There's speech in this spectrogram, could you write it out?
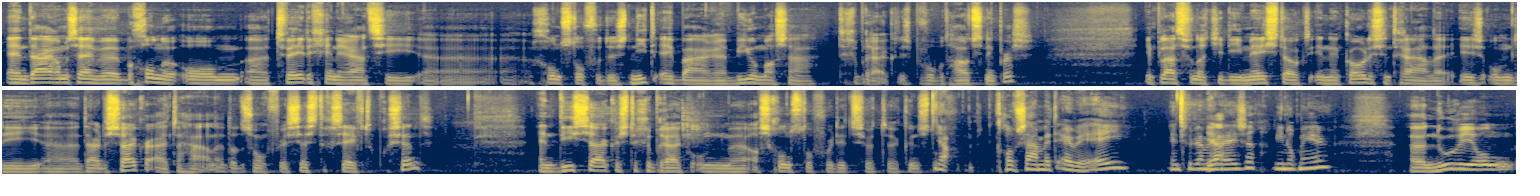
En daarom zijn we begonnen om uh, tweede generatie uh, grondstoffen... dus niet eetbare biomassa te gebruiken. Dus bijvoorbeeld houtsnippers. In plaats van dat je die meestookt in een kolencentrale... is om die, daar de suiker uit te halen. Dat is ongeveer 60, 70 procent. En die suikers te gebruiken om, uh, als grondstof voor dit soort uh, kunststoffen. Ja, ik geloof samen met RWE bent u daarmee ja. bezig. Wie nog meer? Uh, Nourion,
